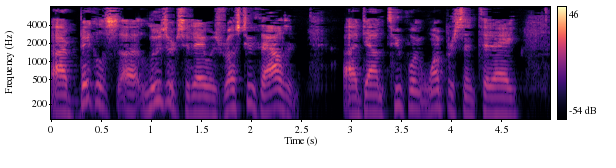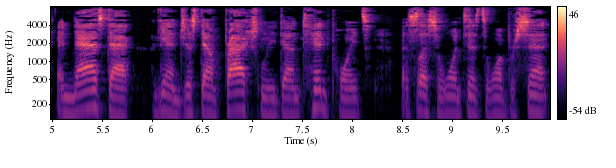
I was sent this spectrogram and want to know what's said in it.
Our biggest uh, loser today was Russ 2000, uh, down 2.1% today. And NASDAQ, again, just down fractionally, down 10 points. That's less than one tenth to 1%.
